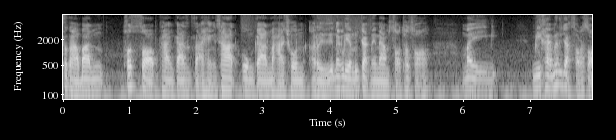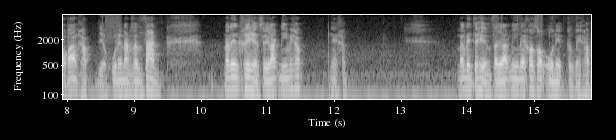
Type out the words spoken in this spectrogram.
สถาบันทดสอบทางการศึกษาแห่งชาติ องค์การมหาชน หรือนักเรียนรู้จักในนามสทศไม่มีมีใครไม่รู้จักสทศบ้างครับ เดี๋ยวครูแนะนำสั้นๆ นักเรียนเคยเห็นสัญลักษณ์นี้ไหมครับ เนี่ยครับ นักเรียนจะเห็นสัญลักษณ์นี้ในข้อสอบ O-NET ถูกไหมครับ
